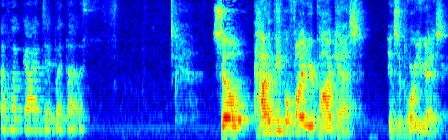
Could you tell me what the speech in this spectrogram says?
of what God did with us. So, how do people find your podcast and support you guys?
